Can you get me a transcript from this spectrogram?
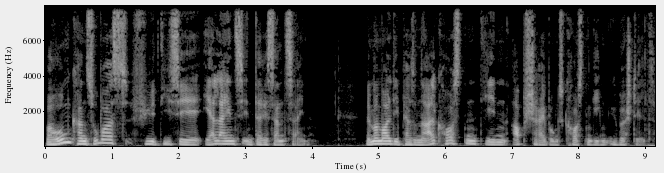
Warum kann sowas für diese Airlines interessant sein? Wenn man mal die Personalkosten den Abschreibungskosten gegenüberstellt,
